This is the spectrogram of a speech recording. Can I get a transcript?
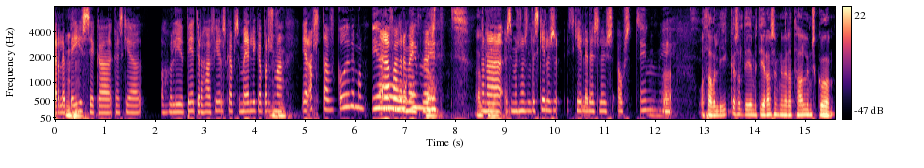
er alveg Mhm. basic að kannski að okkur líður betur að hafa félagskap sem er líka bara svona, Mhm. er alltaf góðu við mann. Já, eða fattur mig, þú veist. Þannig að sem er svona svolítið skilur, skilirislaus ást. Einmitt. og það var líka svolítið einmitt í rannsóknum verið að tala um sko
